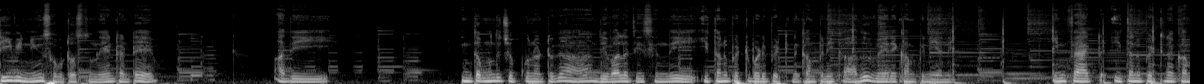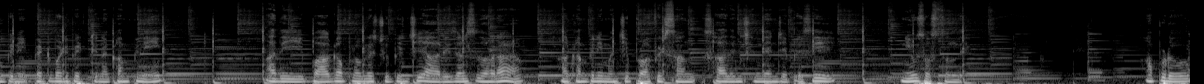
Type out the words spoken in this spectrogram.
టీవీ న్యూస్ ఒకటి వస్తుంది. ఏంటంటే అది ఇంతకుముందు చెప్పుకున్నట్టుగా దివాలా తీసింది ఇతను పెట్టుబడి పెట్టిన కంపెనీ కాదు వేరే కంపెనీ అని. ఇన్ఫ్యాక్ట్ ఇతను పెట్టిన కంపెనీ పెట్టుబడి పెట్టిన కంపెనీ అది బాగా ప్రోగ్రెస్ చూపించి ఆ రిజల్ట్స్ ద్వారా ఆ కంపెనీ మంచి ప్రాఫిట్ సా సాధించింది అని చెప్పేసి న్యూస్ వస్తుంది. అప్పుడు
